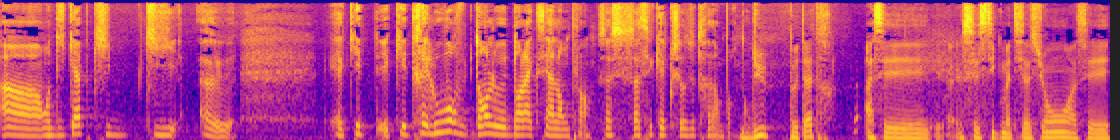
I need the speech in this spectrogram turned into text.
un handicap qui qui euh, qui est, qui est très lourd dans le dans l'accès à l'emploi. Ça, ça c'est quelque chose de très important. Dû peut-être à ces, ces, stigmatisations, à ces,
